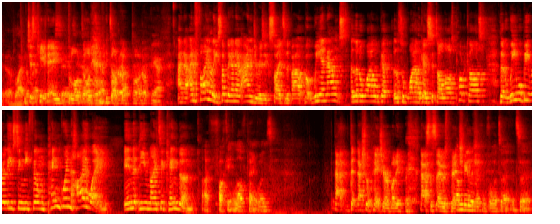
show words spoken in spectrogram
of like. the Just keep it addresses, blog.alltheanime.com. Yeah. yeah. And, uh, and finally, something I know Andrew is excited about, but we announced a little while ago, a little while ago since our last podcast that we will be releasing the film Penguin Highway in the United Kingdom. I fucking love penguins. That, that- that's your pitch, everybody. That's the sales pitch. I'm really looking forward to it. It's a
